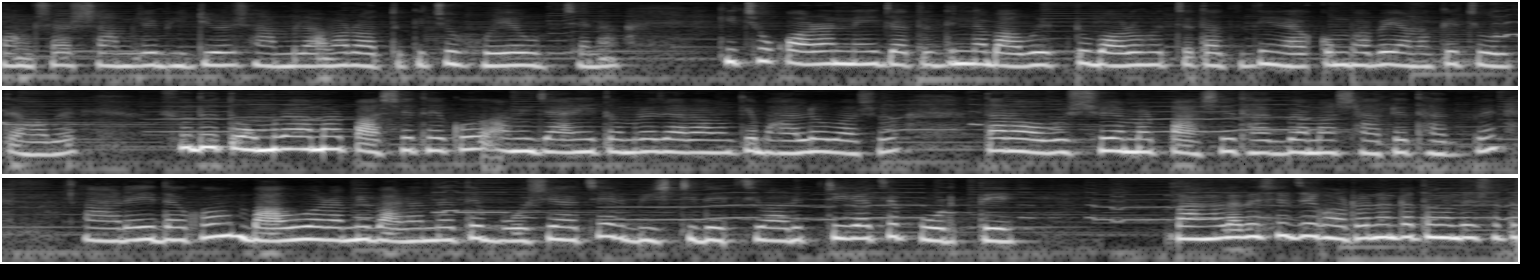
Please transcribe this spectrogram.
সংসার সামলে, ভিডিও সামলে, আমার অত কিছু হয়ে উঠছে না। কিছু করার নেই, যতদিন না বাবু একটু বড় হচ্ছে, ততদিন এরকমভাবেই আমাকে চলতে হবে। শুধু তোমরা আমার পাশে থেকো, আমি জানি তোমরা যারা আমাকে ভালোবাসো, তারা অবশ্যই আমার পাশে থাকবে, আমার সাথে থাকবে। আর এই দেখো, বাবু আর আমি বারান্দাতে বসে আছি আর বৃষ্টি দেখছি। অরিত্রী গেছে পড়তে। বাংলাদেশে যে ঘটনাটা তোমাদের সাথে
